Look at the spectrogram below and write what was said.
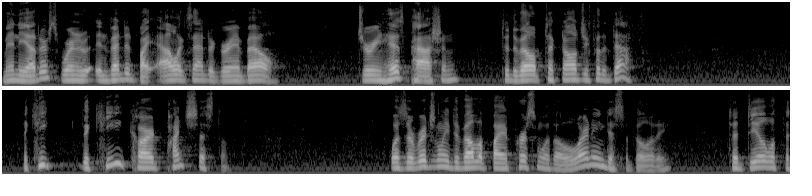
many others were invented by Alexander Graham Bell during his passion to develop technology for the deaf. The key, the key card punch system was originally developed by a person with a learning disability to deal with the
